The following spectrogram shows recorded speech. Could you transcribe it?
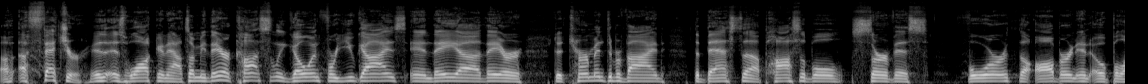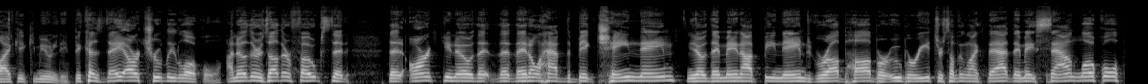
a, fetcher is, is, walking out. So I mean, they are constantly going for you guys, and they uh, they are determined to provide the best uh, possible service for the Auburn and Opelika community because they are truly local. I know there's other folks that that aren't, you know, that, that they don't have the big chain name. You know, they may not be named Grubhub or Uber Eats or something like that. They may sound local,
